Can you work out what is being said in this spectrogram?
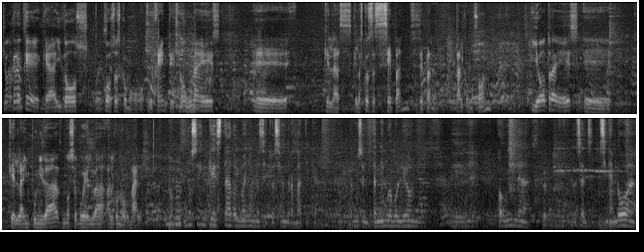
Yo creo que, que hay dos cosas como urgentes, ¿no? Una es eh, que, las, que las cosas se sepan, se sepan tal como son, y otra es eh, que la impunidad no se vuelva algo normal. ¿no? No sé en qué estado no haya una situación dramática. Vamos, en, también Nuevo León, eh, Coahuila, o sea, Sinaloa,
